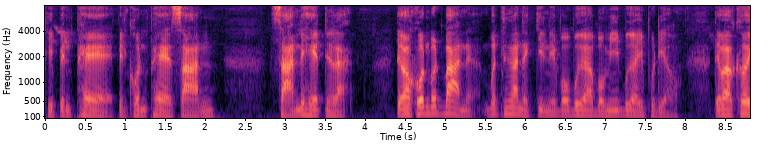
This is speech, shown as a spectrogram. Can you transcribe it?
ที่เป็นแพร่เป็นคนแพร่สาร สารในเฮ็ดนี่แหละ แต่ว่าคนเบิดบ้านเนี่ยเบิดเทือนเนี่ยกินนี่บ่เบื่อบ่มีเบื่ออยู่ผู้เดียว แต่ว่าเคย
